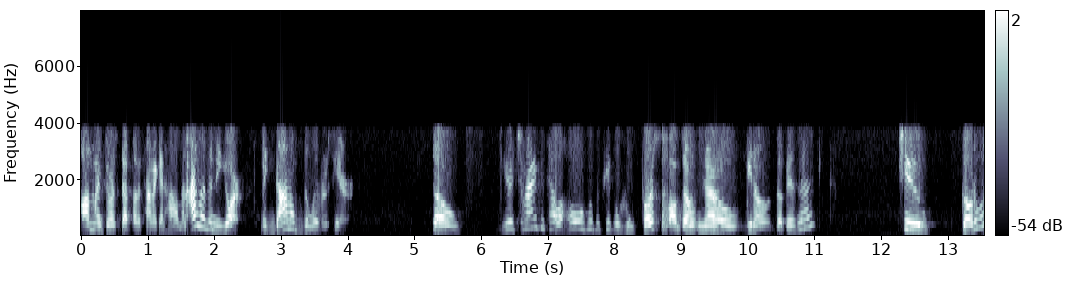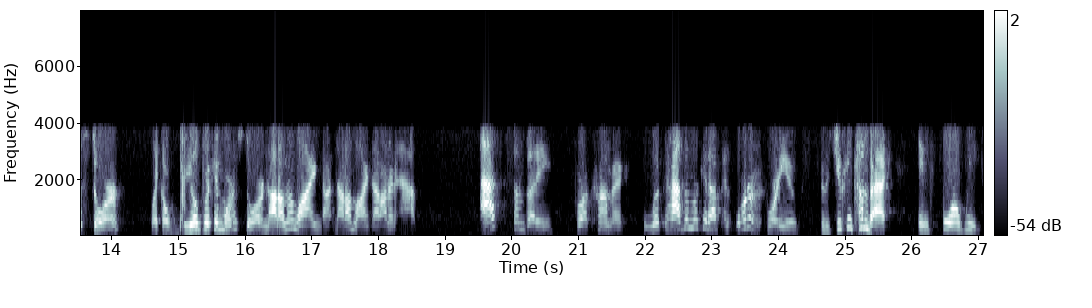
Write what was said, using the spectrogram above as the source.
on my doorstep by the time I get home. And I live in New York. McDonald's delivers here. So you're trying to tell a whole group of people who, first of all, don't know, you know, the business, to go to a store, like a real brick and mortar store, not on the line, not not online, not on an app. Ask somebody for a comic, look have them look it up and order it for you so that you can come back in four weeks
